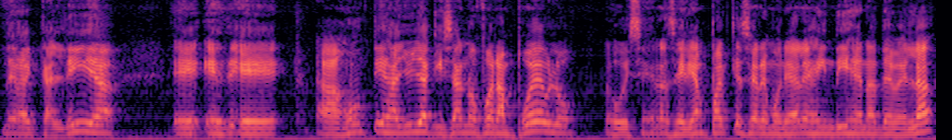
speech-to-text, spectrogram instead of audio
de la alcaldía. Eh, eh, a Junta y Jayuya quizás no fueran pueblos, serían parques ceremoniales indígenas de verdad.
